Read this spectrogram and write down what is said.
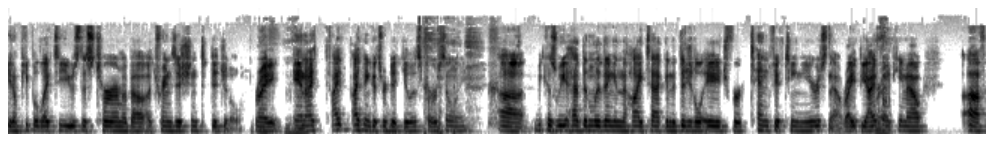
you know, people like to use this term about a transition to digital, right? And I, I, I think it's ridiculous personally, uh, because we have been living in the high tech and the digital age for 10, 15 years now, right? The iPhone Right. came out uh,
